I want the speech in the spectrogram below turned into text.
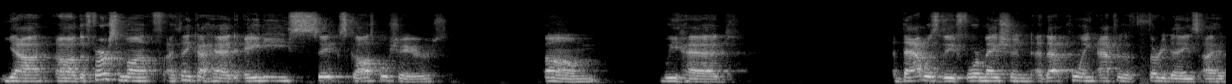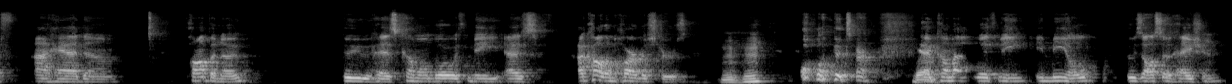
Yeah, uh, the first month I think I had 86 gospel shares. Um, we had that was the formation at that point after the 30 days i had i had um, pompano who has come on board with me as i call them harvesters. Mm-hmm. all the time Yeah. they come out with me emil who's also haitian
